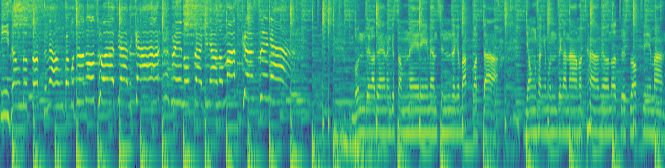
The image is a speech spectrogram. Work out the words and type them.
이 정도 떴으면 광고주도 좋아하지 않을까? 왜 노딱이냐 너 마스크 안 쓰냐? 문제가 되는 게 썸네일이면 진작에 바꿨다. 영상에 문제가 남았다면 어쩔 수 없지만.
